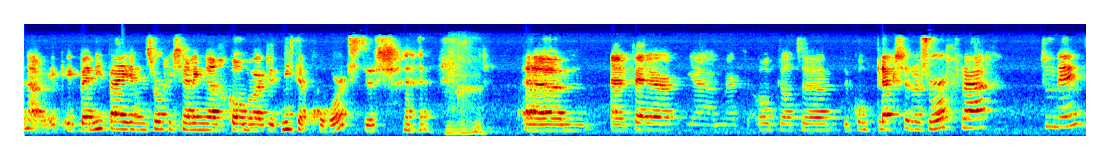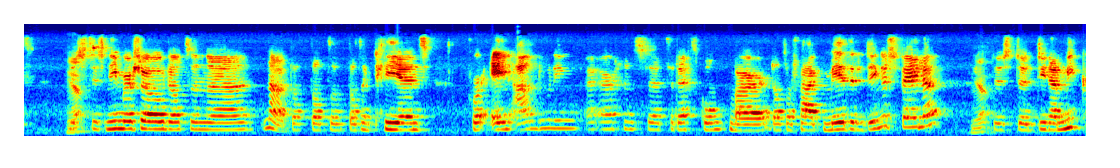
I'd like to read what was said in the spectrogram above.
nou, ik, ik ben niet bij een zorginstelling gekomen waar ik dit niet heb gehoord. Dus Um, en verder ja, merkte ook dat uh, de complexere zorgvraag toeneemt. Ja. Dus het is niet meer zo dat een, uh, nou, dat, dat, dat een cliënt voor één aandoening ergens uh, terechtkomt, maar dat er vaak meerdere dingen spelen. Ja. Dus de dynamiek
